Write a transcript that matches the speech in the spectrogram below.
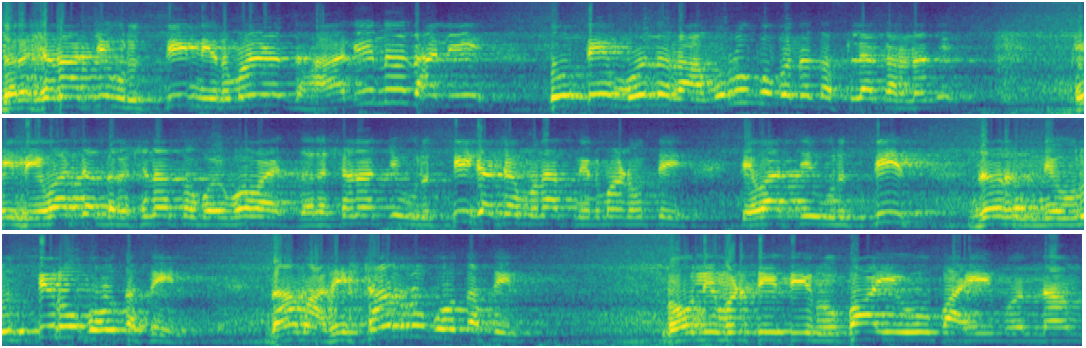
दर्शनाची वृत्ती निर्माण झाली न झाली तो ते मन रामरूप बनत असल्या कारणाने हे देवाच्या दर्शनाचं वैभव आहे. दर्शनाची वृत्ती ज्याच्या मनात निर्माण होते तेव्हा ती वृत्तीच जर निवृत्ती रूप होत असेल नाम अधिष्ठान रूप होत असेल मौली म्हणते ते रूपा येऊ पाहे मन नाम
